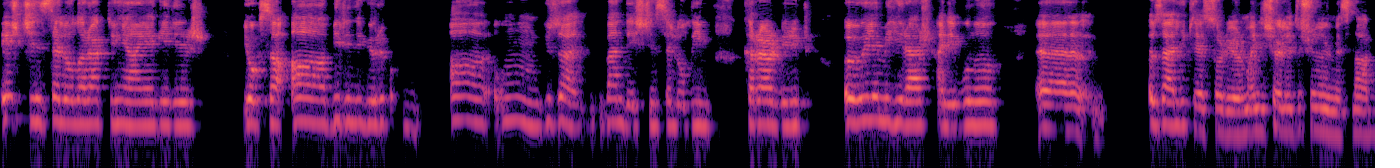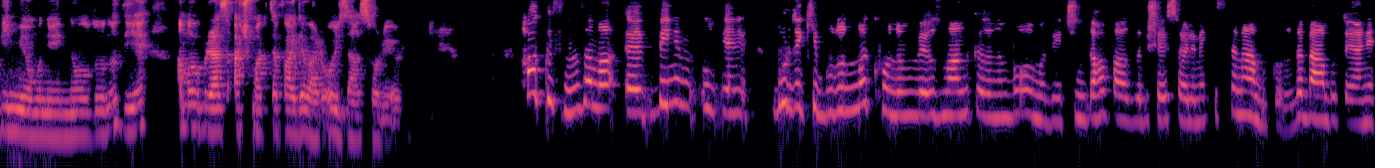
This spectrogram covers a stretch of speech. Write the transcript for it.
eşcinsel olarak dünyaya gelir yoksa aa birini görüp aa hmm, güzel ben de eşcinsel olayım karar verip öyle mi girer? Hani bunu e, özellikle soruyorum. Hani şöyle düşünülmesin, ha bilmiyor mu neyin ne olduğunu diye. Ama biraz açmakta fayda var. O yüzden soruyorum. Haklısınız ama e, benim yani buradaki bulunma konum ve uzmanlık alanım bu olmadığı için daha fazla bir şey söylemek istemem bu konuda. Ben burada yani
